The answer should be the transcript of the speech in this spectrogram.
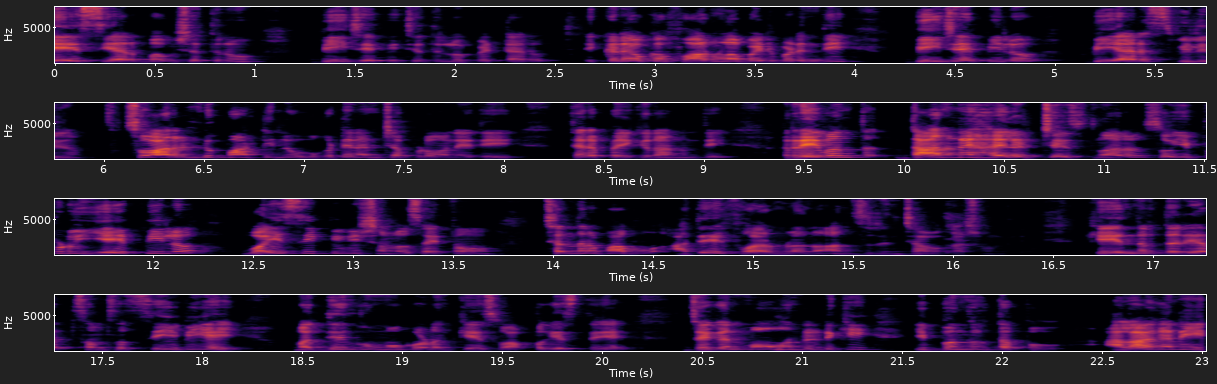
కేసీఆర్ భవిష్యత్తును బీజేపీ చేతుల్లో పెట్టారు. ఇక్కడే ఒక ఫార్ములా బయటపడింది. బీజేపీలో బీఆర్ఎస్ విలీనం. సో ఆ రెండు పార్టీలు ఒకటేనని చెప్పడం అనేది తెరపైకి రానుంది. రేవంత్ దానినే హైలైట్ చేస్తున్నారు. సో ఇప్పుడు ఏపీలో వైసీపీ విషయంలో సైతం చంద్రబాబు అదే ఫార్ములాను అనుసరించే అవకాశం ఉంది. కేంద్ర దర్యాప్తు సంస్థ సిబిఐ మద్యం కుంభకోణం కేసు అప్పగిస్తే జగన్మోహన్ రెడ్డికి ఇబ్బందులు తప్పవు. అలాగని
